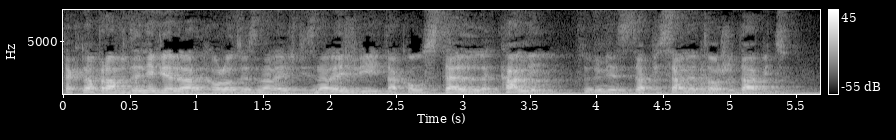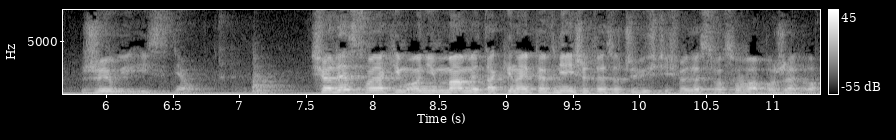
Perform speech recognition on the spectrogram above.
tak naprawdę niewiele archeolodzy znaleźli. Znaleźli taką stelę, kamień, w którym jest zapisane to, że Dawid żył i istniał. Świadectwo, jakim o nim mamy, takie najpewniejsze, to jest oczywiście świadectwo Słowa Bożego,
